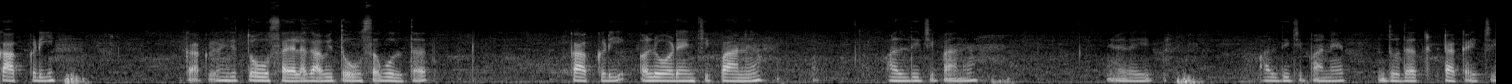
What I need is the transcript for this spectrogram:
काकडी. काकडी म्हणजे तोसायला गावी तोसं बोलतात. काकडी अलवड्यांची पानं हळदीची पानं. हळदीची पाने दुधात टाकायची.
